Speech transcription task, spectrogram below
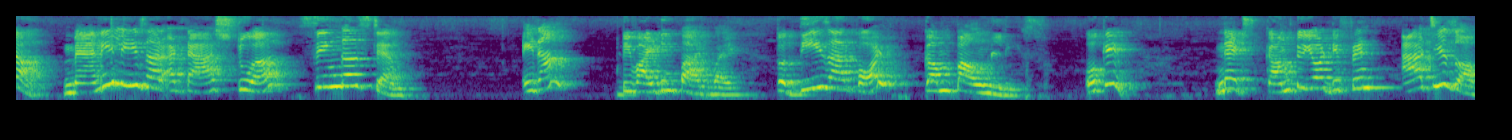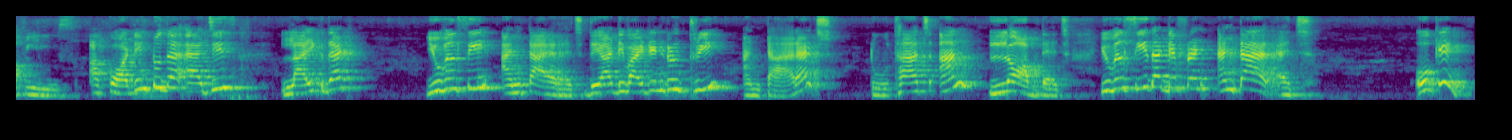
the many leaves are attached to a single stem in a dividing pathway, so these are called compound leaves. Okay. Next, come to your different edges of leaves. According to the edges, like that, you will see entire edge. They are divided into three entire edge, tooth edge and lobed edge. You will see the different entire edge. Okay.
